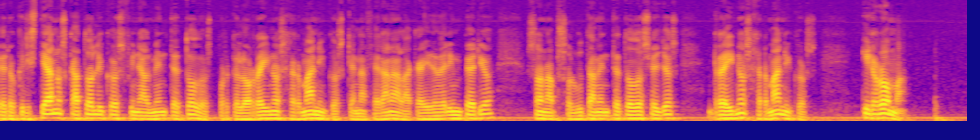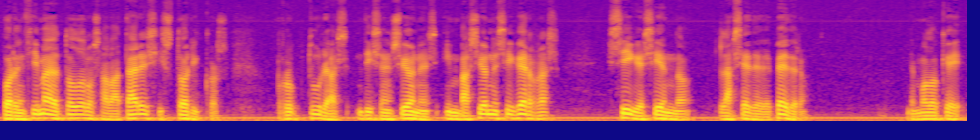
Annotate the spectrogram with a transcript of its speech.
pero cristianos católicos finalmente todos, porque los reinos germánicos que nacerán a la caída del imperio son absolutamente todos ellos reinos germánicos. Y Roma, por encima de todos los avatares históricos, rupturas, disensiones, invasiones y guerras, sigue siendo la sede de Pedro. De modo que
